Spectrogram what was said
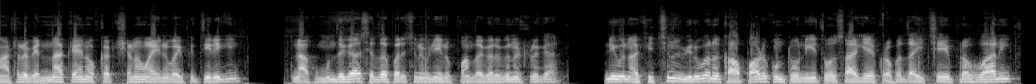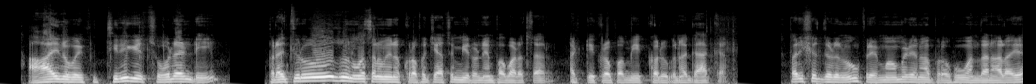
మాటలు విన్నాకైనా ఒక క్షణం ఆయన వైపు తిరిగి నాకు ముందుగా సిద్ధపరిచినవి నేను పొందగలుగునట్లుగా. నీవు నాకు ఇచ్చిన విలువను కాపాడుకుంటూ నీతో సాగే కృప దయచేయి ప్రభు అని ఆయన వైపు తిరిగి చూడండి. ప్రతిరోజు నూతనమైన కృప చేత మీరు నింపబడతారు. అట్టి కృప మీకు కలుగున గాక. పరిశుద్ధుడును నా ప్రభు వందనాలయ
